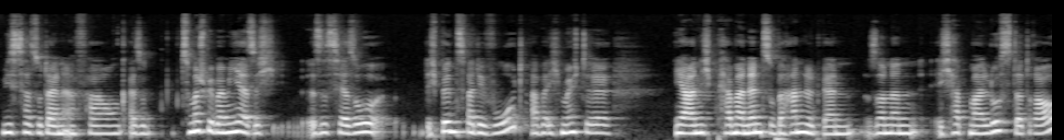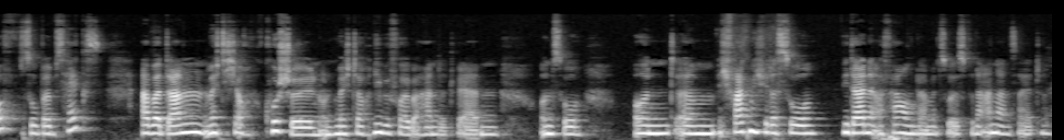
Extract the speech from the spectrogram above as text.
wie ist da so deine Erfahrung? Also zum Beispiel bei mir, also ich, es ist ja so, ich bin zwar devot, aber ich möchte ja nicht permanent so behandelt werden, sondern ich habe mal Lust darauf, so beim Sex, aber dann möchte ich auch kuscheln und möchte auch liebevoll behandelt werden. und so. Und ähm, ich frage mich, wie das so, wie deine Erfahrung damit so ist von der anderen Seite.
